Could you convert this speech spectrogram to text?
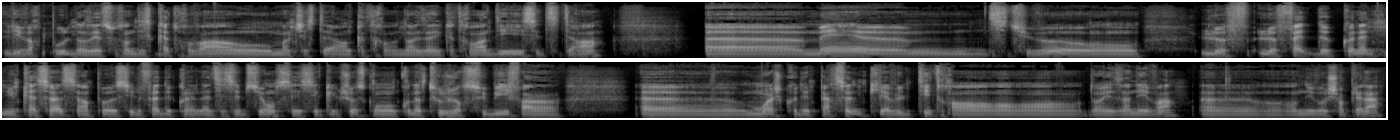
Liverpool dans les années 70-80 ou Manchester en 80, dans les années 90, etc. mais si tu veux, le le fait de connaître Newcastle, c'est un peu aussi le fait de connaître la déception. C'est c'est quelque chose qu'on qu'on a toujours subi. Enfin euh, moi, je connais personne qui a vu le titre en, dans les années 20 euh, au niveau championnat.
